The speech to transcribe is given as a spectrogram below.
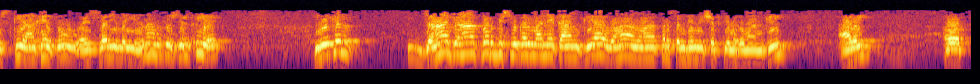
उसकी आँखें तो ऐश्वर्यमयी है ना, वो तो शिल्पी है। लेकिन जहाँ जहाँ पर विश्वकर्मा ने काम किया, वहाँ वहाँ पर संधिनी शक्ति भगवान की आ गई और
